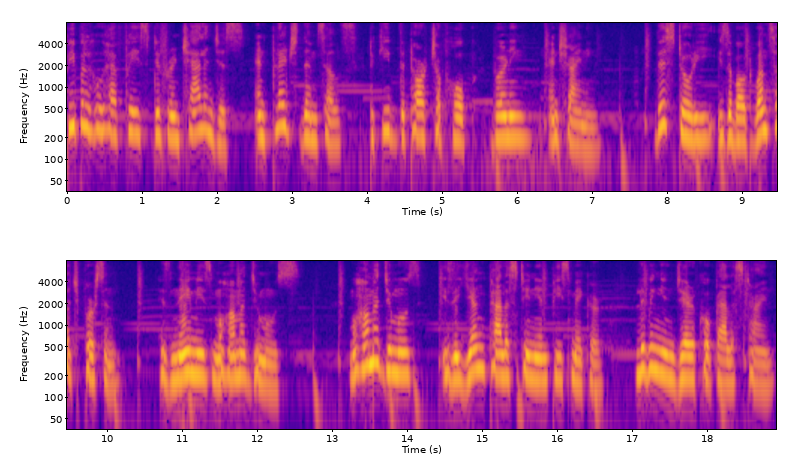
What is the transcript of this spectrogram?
People who have faced different challenges and pledged themselves to keep the torch of hope burning and shining. This story is about one such person. His name is Mohammad Jamous. Mohammad Jamous is a young Palestinian peacemaker living in Jericho, Palestine.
